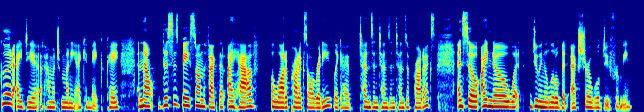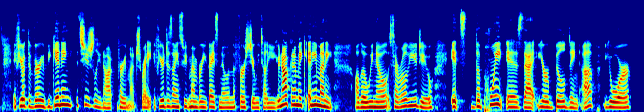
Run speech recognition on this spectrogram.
good idea of how much money I can make. Okay. And now this is based on the fact that I have a lot of products already. Like I have tons and tons and tons of products. And so I know what doing a little bit extra will do for me. If you're at the very beginning, it's usually not very much, right? If you're a Design Suite member, you guys know in the first year we tell you you're not going to make any money. Although we know several of you do, it's the point is that you're building up your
